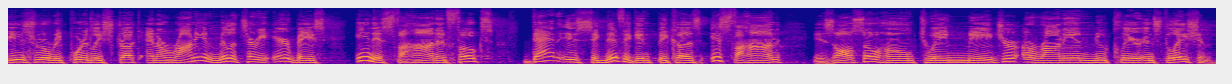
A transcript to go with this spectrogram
Israel reportedly struck an Iranian military airbase in Isfahan. And folks, that is significant because Isfahan is also home to a major Iranian nuclear installation.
